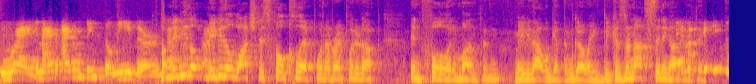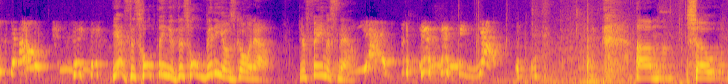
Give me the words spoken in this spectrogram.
Right, and I, I don't think so either. But That's maybe they'll maybe they'll watch this full clip whenever I put it up in full in a month, and maybe that will get them going because they're not sitting on anything. taking this out? Yes, this whole thing is this whole video is going out. You're famous now. yes. yes. Um, so,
